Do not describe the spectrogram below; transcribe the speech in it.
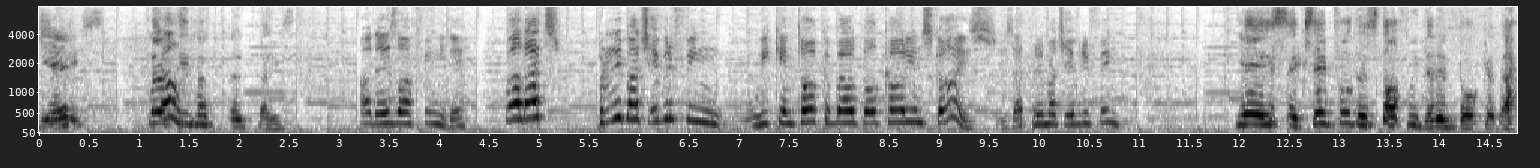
Yes. Floaty McFloatface. Oh, there's our thingy there. Well, that's pretty much everything we can talk about Valkyrian Skies. Is that pretty much everything? Yes, except for the stuff we didn't talk about.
